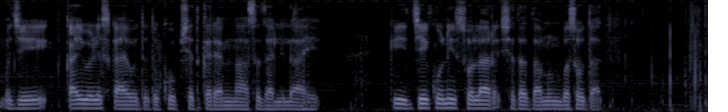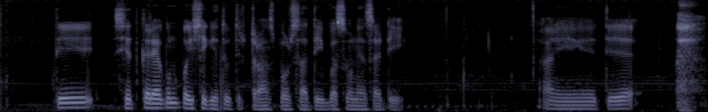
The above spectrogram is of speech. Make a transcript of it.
म्हणजे काही वेळेस काय होतं तर खूप शेतकऱ्यांना असं झालेलं आहे की जे कोणी सोलार शेतात आणून बसवतात ते शेतकऱ्याकडून पैसे घेत होते ट्रान्सपोर्टसाठी बसवण्यासाठी. आणि ते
